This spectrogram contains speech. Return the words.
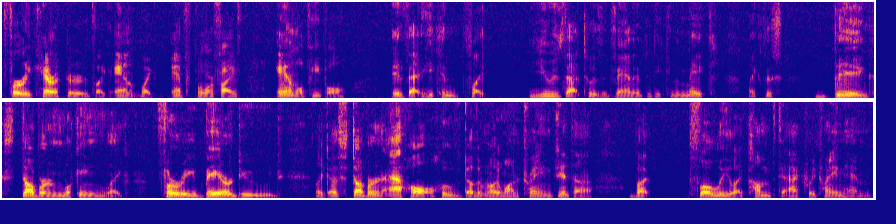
furry characters like anim- like anthropomorphized animal people is that he can like use that to his advantage and he can make like this big stubborn looking like furry bear dude. Like a stubborn asshole who doesn't really want to train Jinta but slowly like comes to actually train him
